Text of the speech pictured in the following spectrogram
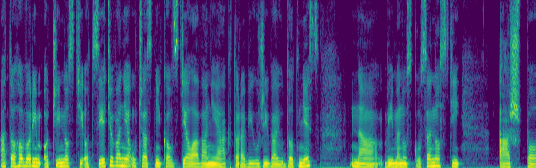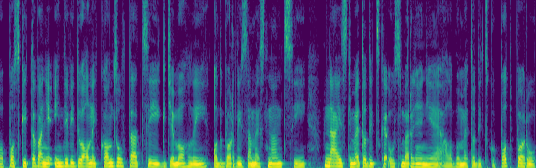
A to hovorím o činnosti od sieťovania účastníkov vzdelávania, ktoré využívajú dodnes na výmenu skúseností, až po poskytovanie individuálnych konzultácií, kde mohli odborní zamestnanci nájsť metodické usmernenie alebo metodickú podporu.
